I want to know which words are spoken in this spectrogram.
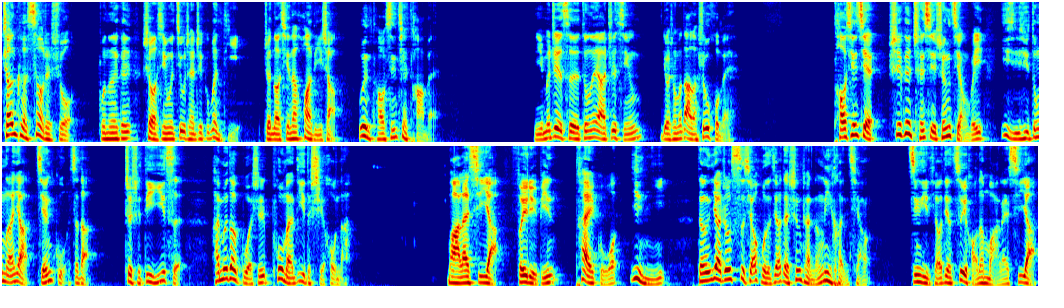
张克笑着说：“不能跟邵新文纠缠这个问题，转到其他话题上，问陶行健他们。你们这次东南亚之行有什么大的收获没？”陶行健是跟陈信生、蒋威一起去东南亚捡果子的，这是第一次，还没到果实铺满地的时候呢。马来西亚、菲律宾、泰国、印尼等亚洲四小虎的家电生产能力很强，经济条件最好的马来西亚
